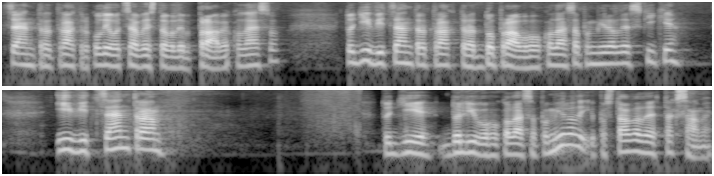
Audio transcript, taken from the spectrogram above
центра трактора, коли оце виставили праве колесо. Тоді від центра трактора до правого колеса поміряли скільки. І від центра тоді до лівого колеса поміряли і поставили так само.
